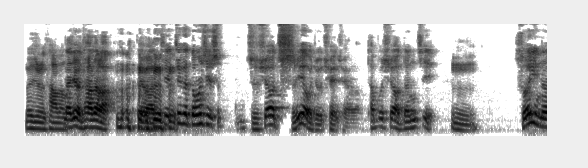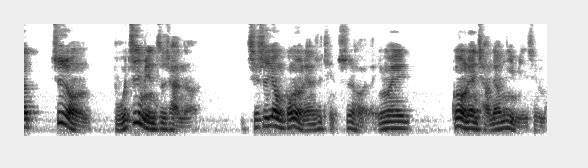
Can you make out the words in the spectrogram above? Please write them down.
那就是他的那就是他的了，对吧？这这个东西是只需要持有就确权了，它不需要登记。嗯所以呢，这种不记名资产呢，其实用公有链是挺适合的，因为公有链强调匿名性嘛。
